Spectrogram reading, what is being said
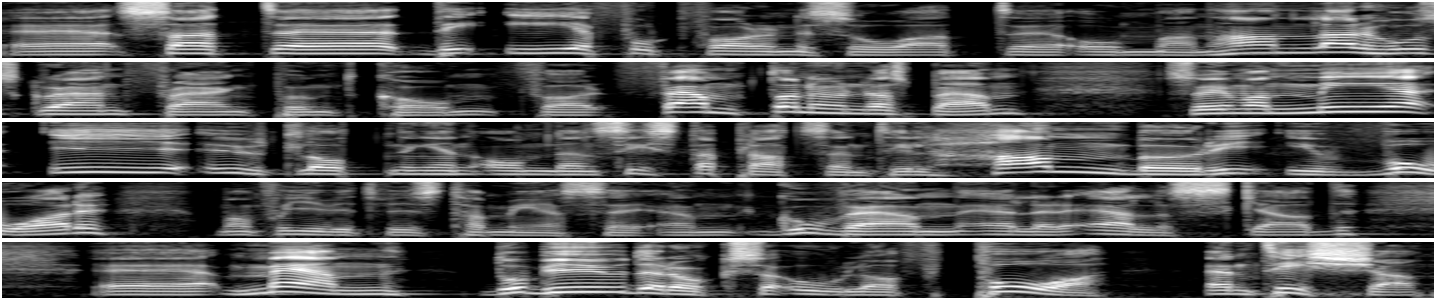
Eh, så att eh, det är fortfarande så att eh, om man handlar hos grandfrank.com för 1500 spänn så är man med i utlottningen om den sista platsen till Hamburg i vår. Man får givetvis ta med sig en god vän eller älskad. Men då bjuder också Olof på en tisha.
